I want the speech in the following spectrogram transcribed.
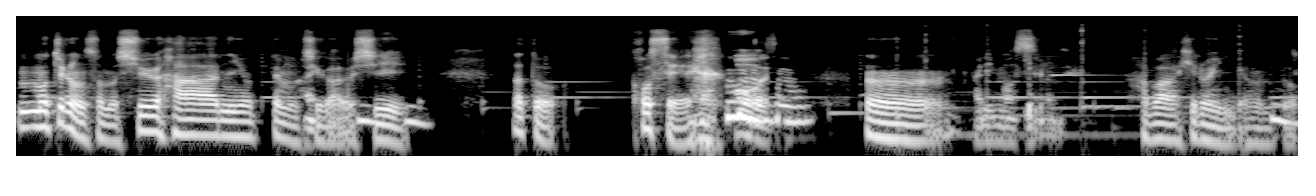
もちろんその宗派によっても違うし、はい、あと個性。うん、ありますよね。幅広いんで、本当、うん、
